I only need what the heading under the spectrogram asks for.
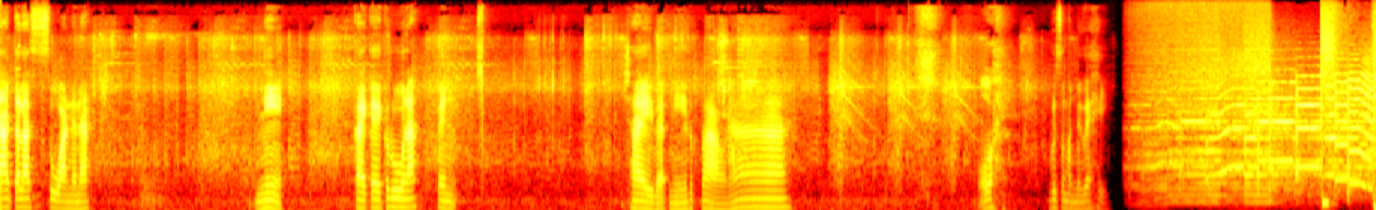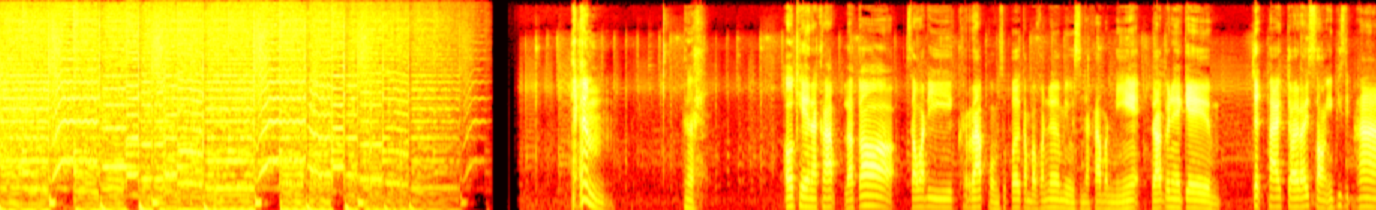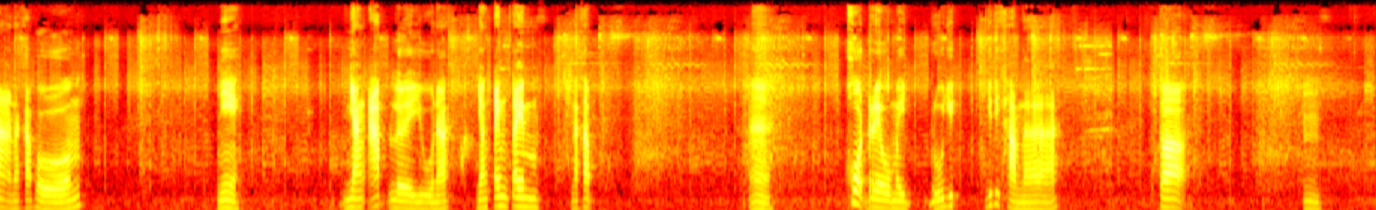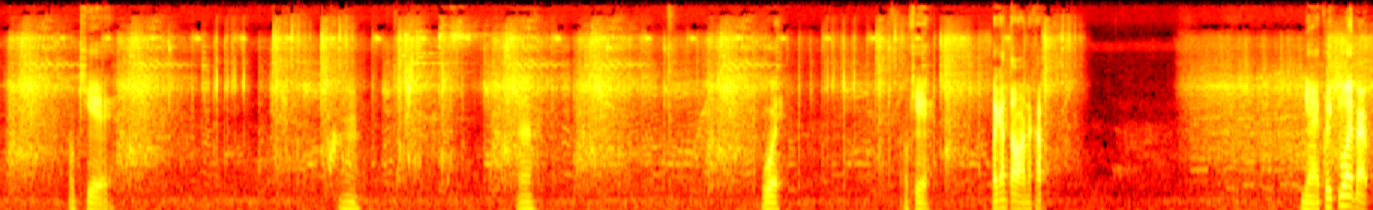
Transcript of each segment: ยานจราส่วนนะนะ นี่ ใครๆก็รู้นะ เป็น ใช่แบบนี้หรือเปล่านะ โอ้ย รู้สึกมันไม่เว้ยเฮ้ย โอเคนะครับ แล้วก็สวัสดีครับผมซูเปอร์กัมบัฟเฟนเนอร์มิวสินะครับ วันนี้เราก็ในเกม7 Pack Joy Ride 2 EP 15นะครับผม นี่ ยังอัพเลยอยู่นะ ยังเต็มเต็มนะครับอ่าโคตรเร็วไม่รู้ยุยุติธรรมนะนะ ก็ อืม โอเค อืมอ่าโว้ยโอเค ไปกันต่อนะครับ แง่กล้วยๆแบบ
